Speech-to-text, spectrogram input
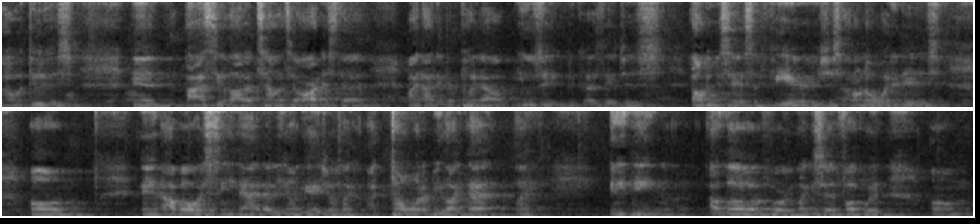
I would do this. And I see a lot of talented artists that might not even put out music because they just, I don't even say it's a fear. It's just I don't know what it is. Um, and I've always seen that at a young age. I was like, I don't want to be like that. Like anything I love or like you said, fuck with. Um,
